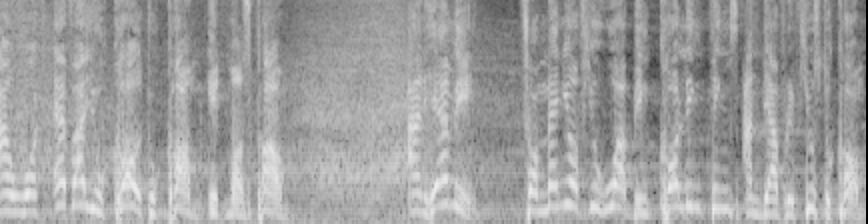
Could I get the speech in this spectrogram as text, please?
and whatever you call to come it must come. And hear me for many of you who have been calling things and they have refused to come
